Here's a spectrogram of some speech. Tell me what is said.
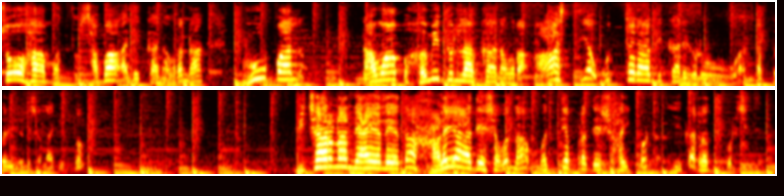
ಸೋಹಾ ಮತ್ತು ಸಬಾ ಅಲಿ ಖಾನ್ ಅವರನ್ನ ಭೂಪಾಲ್ ನವಾಬ್ ಹಮೀದುಲ್ಲಾ ಖಾನ್ ಅವರ ಆಸ್ತಿಯ ಉತ್ತರಾಧಿಕಾರಿಗಳು ಅಂತ ಪರಿಗಣಿಸಲಾಗಿತ್ತು. ವಿಚಾರಣಾ ನ್ಯಾಯಾಲಯದ ಹಳೆಯ ಆದೇಶವನ್ನ ಮಧ್ಯಪ್ರದೇಶ ಹೈಕೋರ್ಟ್ ಈಗ ರದ್ದುಗೊಳಿಸಿದೆ.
